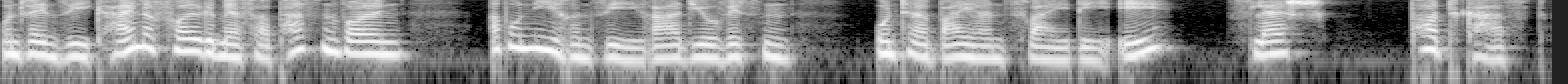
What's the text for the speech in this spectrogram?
Und wenn Sie keine Folge mehr verpassen wollen, abonnieren Sie Radio Wissen unter bayern2.de slash podcast.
